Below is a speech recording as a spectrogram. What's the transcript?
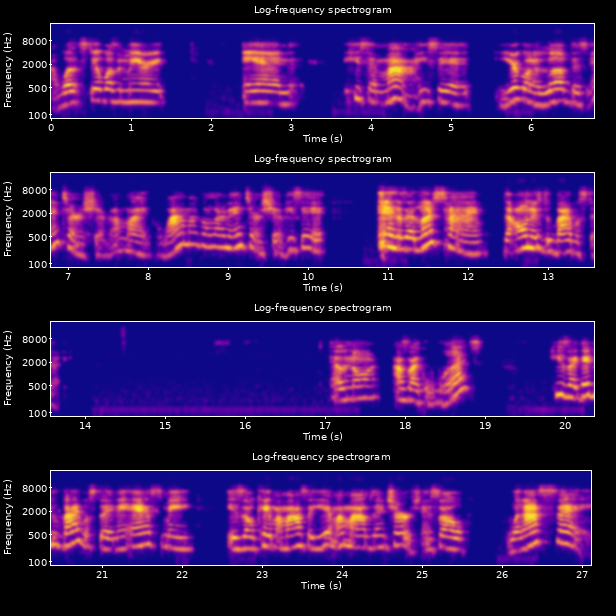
I was still wasn't married, and he said, "Ma," he said, "You're to love this internship." I'm like, "Why am I to learn an internship?" He said, "Because at lunchtime." the owners do Bible study. Eleanor, I was like, what? He's like, they do Bible study. And they asked me, is okay? My mom said, yeah, my mom's in church. And so when I say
